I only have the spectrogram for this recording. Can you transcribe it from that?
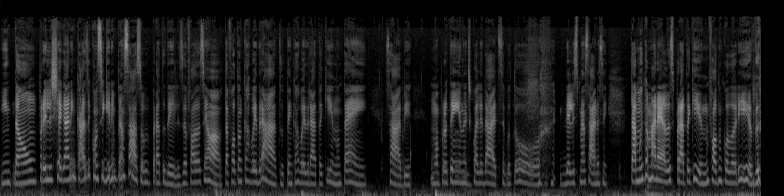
Então, para eles chegarem em casa e conseguirem pensar sobre o prato deles. Eu falo assim, ó, tá faltando carboidrato, tem carboidrato aqui? Não tem? Sabe? Uma proteína de qualidade, você botou? Deles pensarem assim, Tá muito amarelo esse prato aqui, não falta um colorido.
